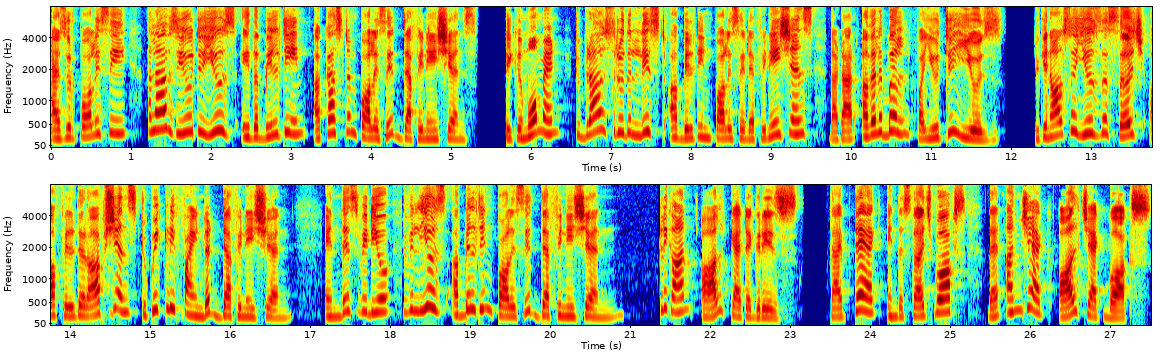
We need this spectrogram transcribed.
Azure Policy allows you to use either built-in or custom policy definitions. Take a moment to browse through the list of built-in policy definitions that are available for you to use. You can also use the search or filter options to quickly find a definition. In this video, we will use a built-in policy definition. Click on All Categories. Type tag in the search box, then uncheck All checkbox.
